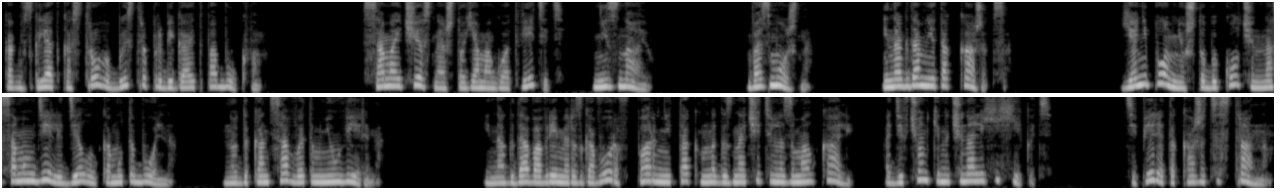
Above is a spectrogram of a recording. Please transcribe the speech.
как взгляд Кострова быстро пробегает по буквам. Самое честное, что я могу ответить, не знаю. Возможно. Иногда мне так кажется. Я не помню, чтобы Колчин на самом деле делал кому-то больно, но до конца в этом не уверена. Иногда во время разговоров парни так многозначительно замолкали, а девчонки начинали хихикать. Теперь это кажется странным.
